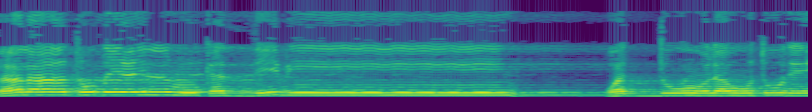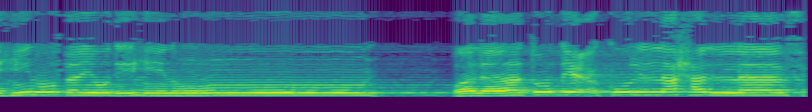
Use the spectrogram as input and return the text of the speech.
فلا تطع المكذبين ودوا لو تدهن فيدهنون ولا تطع كل حلاف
